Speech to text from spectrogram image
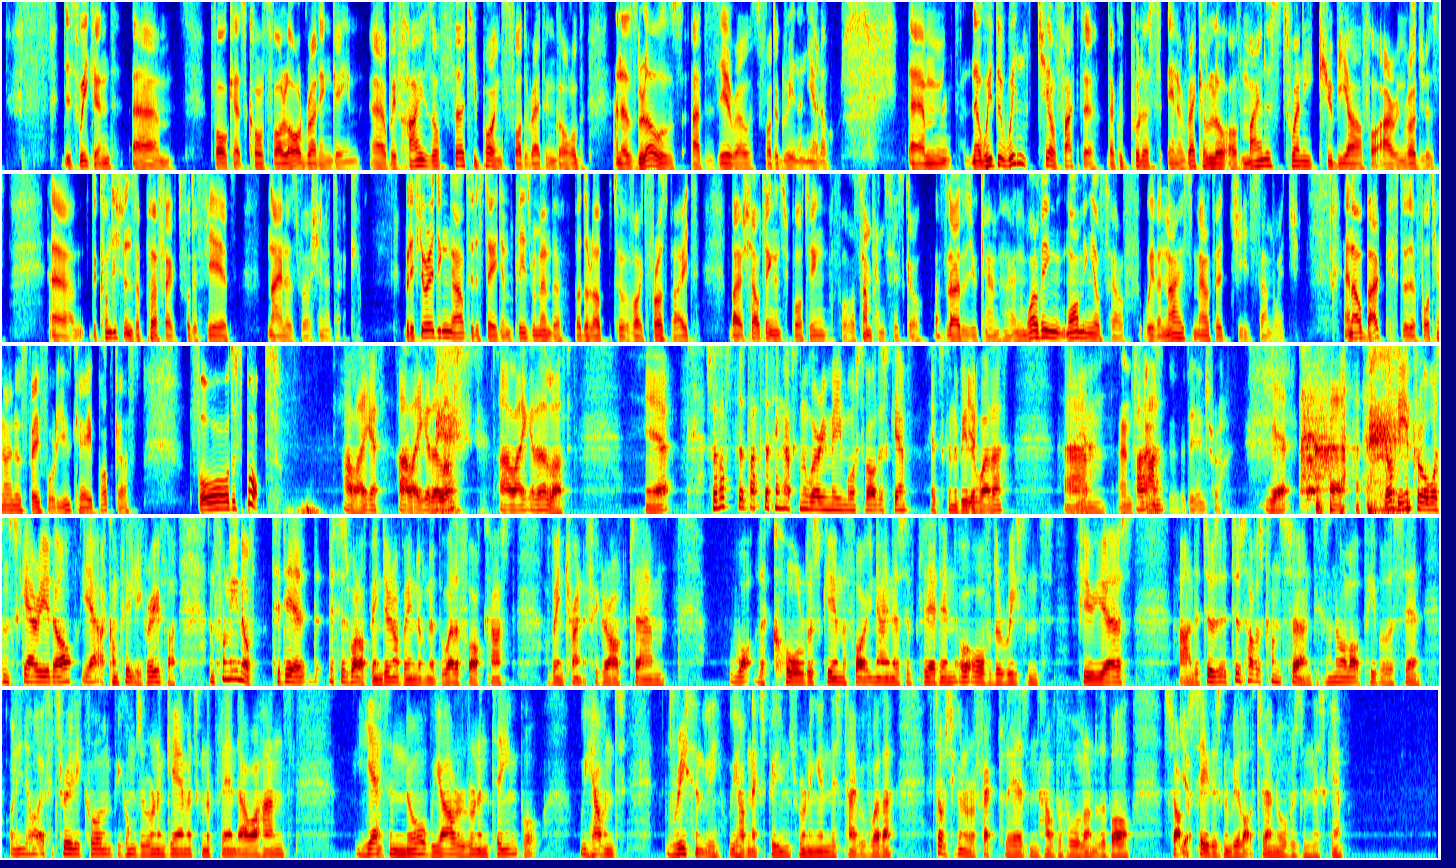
This weekend, um, forecast calls for a low running game uh, with highs of 30 points for the red and gold and as lows as zeros for the green and yellow. Um, now, with the wind chill factor, that could put us in a record low of minus 20 QBR for Aaron Rodgers. Um, the conditions are perfect for the feared Niners rushing attack. But if you're heading out to the stadium, please remember, bundle up to avoid frostbite by shouting and supporting for San Francisco as loud as you can and warming, warming yourself with a nice melted cheese sandwich. And now back to the 49ers Faithful UK podcast for the spot. I like it. I like it a lot. I like it a lot. Yeah. So that's the that's the thing that's going to worry me most about this game. It's going to be yeah. the weather. Um, yeah, and, and, and the intro. Yeah. no, the intro wasn't scary at all. Yeah, I completely agree with that. And funnily enough, today, this is what I've been doing. I've been looking at the weather forecast. I've been trying to figure out um, what the coldest game the 49ers have played in over the recent few years. And it does it does have us concerned because I know a lot of people are saying, well, you know, if it's really cold and becomes a running game, it's going to play into our hands. Yes and no, we are a running team, but we haven't recently we haven't experienced running in this type of weather. It's obviously going to affect players and how they hold onto the ball. So I can see there's going to be a lot of turnovers in this game.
